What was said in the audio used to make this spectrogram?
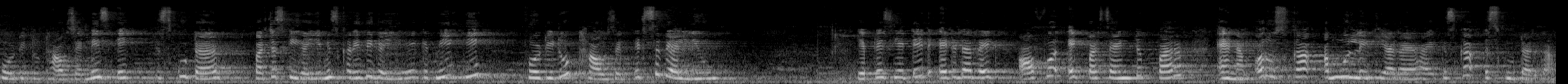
forty two thousand means एक स्कूटर परचेस की गई है मीन्स खरीदी गई है, कितनी? की forty two thousand its value depreciated at the rate of eight percent per annum और उसका अब मूल्य किया गया है किसका? स्कूटर का।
